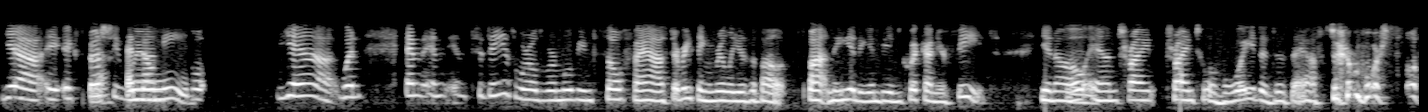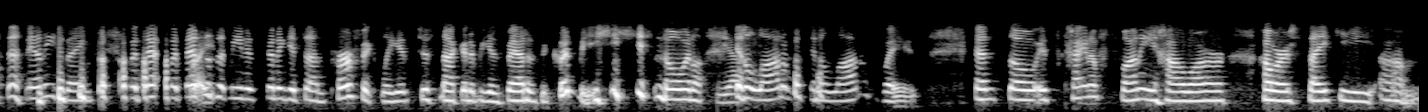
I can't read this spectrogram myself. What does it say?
yeah, especially yeah. and when no need. Well, yeah, when and, and in today's world we're moving so fast. Everything really is about spontaneity and being quick on your feet, you know, mm. and trying trying to avoid a disaster more so than anything. but that but that right. doesn't mean it's going to get done perfectly. It's just not going to be as bad as it could be, you know, in a yeah. in a lot of in a lot of ways and so it's kind of funny how our how our psyche um,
